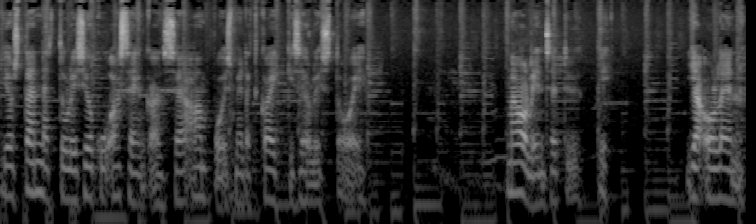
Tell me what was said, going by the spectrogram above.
jos tänne tulisi joku aseen kanssa ja ampuisi meidät kaikki, se olisi toi. Mä olin se tyyppi. Ja olen.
